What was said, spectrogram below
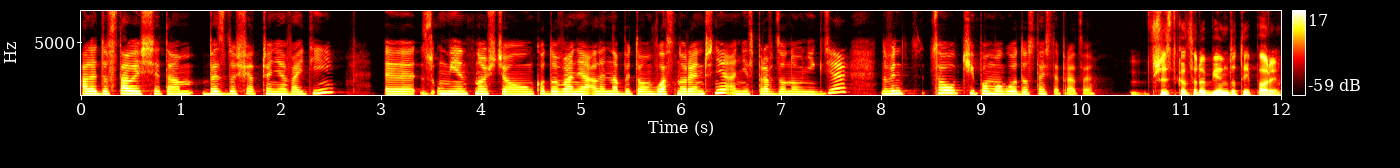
ale dostałeś się tam bez doświadczenia w IT, y, z umiejętnością kodowania, ale nabytą własnoręcznie, a nie sprawdzoną nigdzie. No więc co ci pomogło dostać tę pracę? Wszystko, co robiłem do tej pory.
